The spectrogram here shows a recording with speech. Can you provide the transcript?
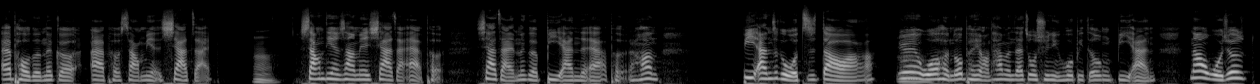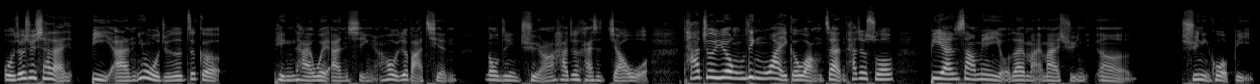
Apple 的那个 App 上面下载嗯，商店上面下载 App，下载那个币安的 App，然后币安这个我知道啊，因为嗯我有很多朋友他们在做虚拟货币都用币安，那我就我就去下载币安，因为我觉得这个平台为安心，然后我就把钱弄进去，然后他就开始教我，他就用另外一个网站，他就说币安上面有在买卖虚拟呃虚拟货币。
